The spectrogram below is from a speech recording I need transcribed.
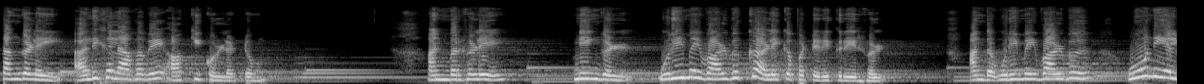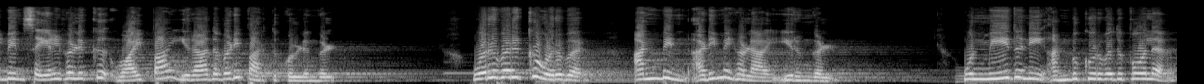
தங்களை அலிகளாகவே ஆக்கிக் கொள்ளட்டும் அன்பர்களே நீங்கள் உரிமை வாழ்வுக்கு அழைக்கப்பட்டிருக்கிறீர்கள். அந்த உரிமை வாழ்வு ஊனியல்பின் செயல்களுக்கு வாய்ப்பாய் இராதபடி பார்த்துக் கொள்ளுங்கள். ஒருவருக்கு ஒருவர் அன்பின் அடிமைகளாய் இருங்கள். உன் மீது நீ அன்பு கூறுவது போல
